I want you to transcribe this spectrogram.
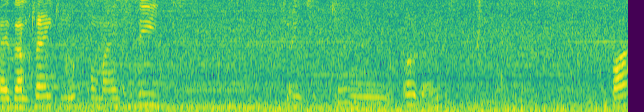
Guys, I'm trying to look for my seat. 22. Alright. What?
